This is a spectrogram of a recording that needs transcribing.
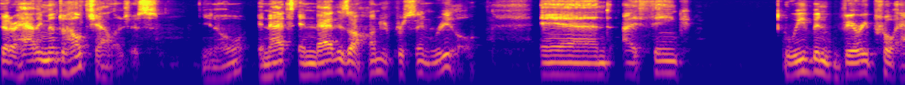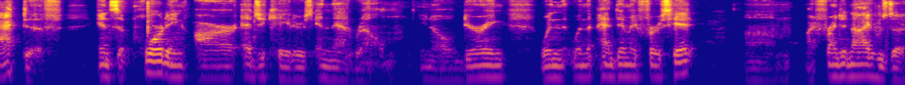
that are having mental health challenges you know and that's and that is a hundred percent real. And i think we've been very proactive in supporting our educators in that realm you know during when when the pandemic first hit um, my friend and i who's a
